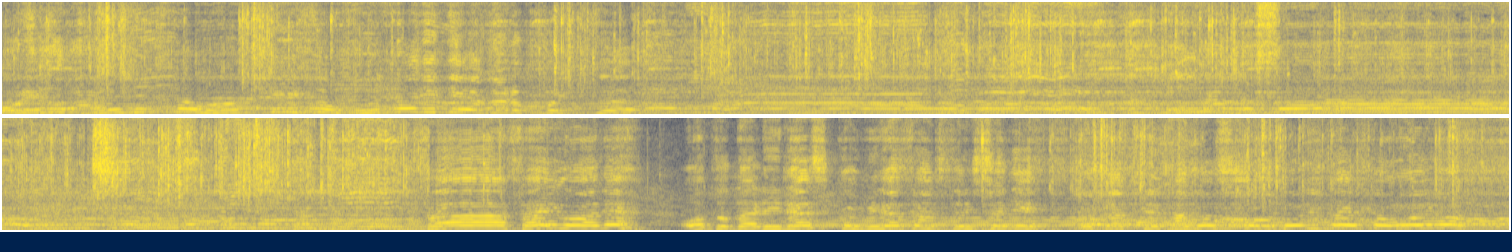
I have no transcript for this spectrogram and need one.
俺の大切なワンピースをぶん投前出てや。がるこいつさあ最後はねお隣らしく皆さんと一緒に歌って楽しく踊りたいと思います。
